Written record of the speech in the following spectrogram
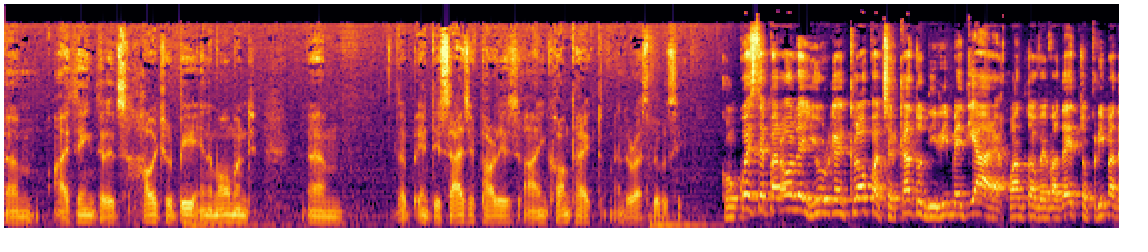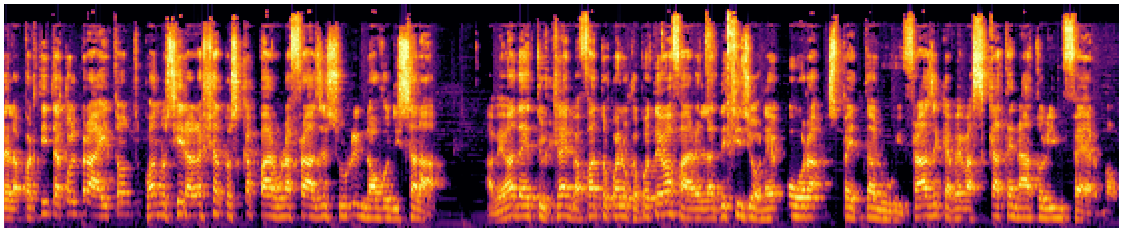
um, I think that it's how it should be in a moment. Um, the indecisive parties are in contact, and the rest we will see. Con queste parole Jürgen Klopp ha cercato di rimediare a quanto aveva detto prima della partita col Brighton quando si era lasciato scappare una frase sul rinnovo di Salah. Aveva detto il club ha fatto quello che poteva fare, la decisione ora spetta a lui, frase che aveva scatenato l'inferno.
